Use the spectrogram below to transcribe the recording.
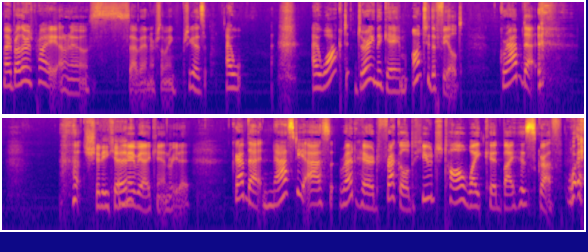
My brother was probably, I don't know, seven or something. She goes, I, I walked during the game onto the field, grabbed that. Shitty kid. Maybe I can read it. Grabbed that nasty ass, red haired, freckled, huge, tall white kid by his scruff What?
